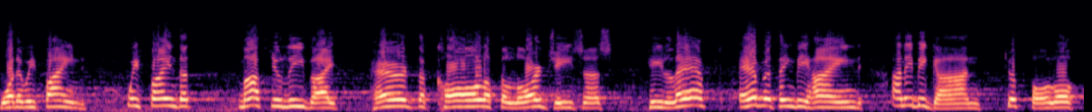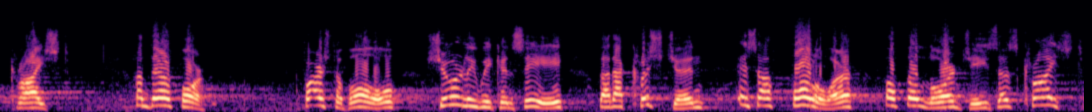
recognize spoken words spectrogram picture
What do we find? We find that Matthew Levi heard the call of the Lord Jesus. He left everything behind and he began to follow Christ. And therefore, first of all, surely we can say that a Christian is a follower of the Lord Jesus Christ.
